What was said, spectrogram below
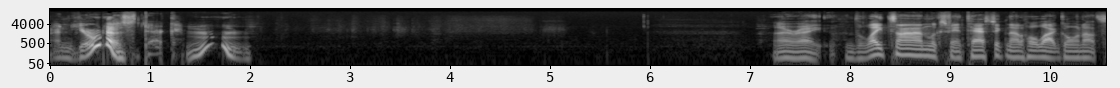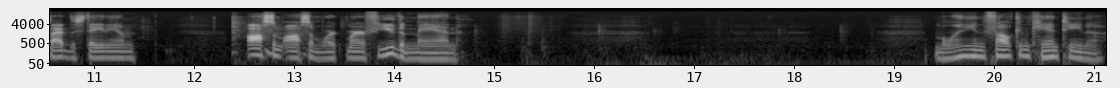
and Yoda's deck. Mm. All right. The lights on. Looks fantastic. Not a whole lot going outside the stadium. Awesome, awesome work, Murph. You the man. Millennium Falcon Cantina.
